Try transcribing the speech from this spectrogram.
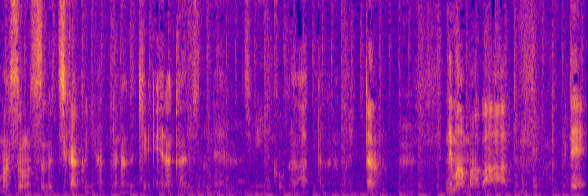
まあ、そのすぐ近くにあったなんか綺麗な感じのね耳鼻咽喉科があったから、まあ、行ったの。よ、でまあまあバーッと見てもらって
